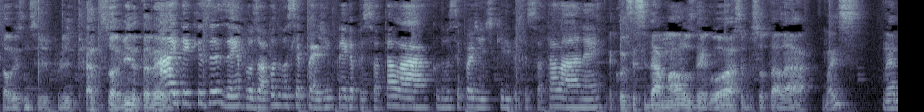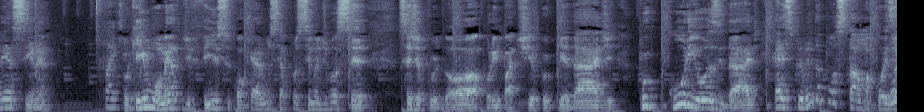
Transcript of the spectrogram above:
talvez não seja por ele estar na sua vida também? Ai, tem que os exemplos, ó. Quando você perde o emprego, a pessoa tá lá. Quando você perde a gente querida, a pessoa tá lá, né? É quando você se dá mal nos negócios, a pessoa tá lá. Mas não é bem assim, né? Pode. Porque em um momento difícil, qualquer um se aproxima de você. Seja por dó, por empatia, por piedade, por curiosidade. Cara, experimenta postar uma coisa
